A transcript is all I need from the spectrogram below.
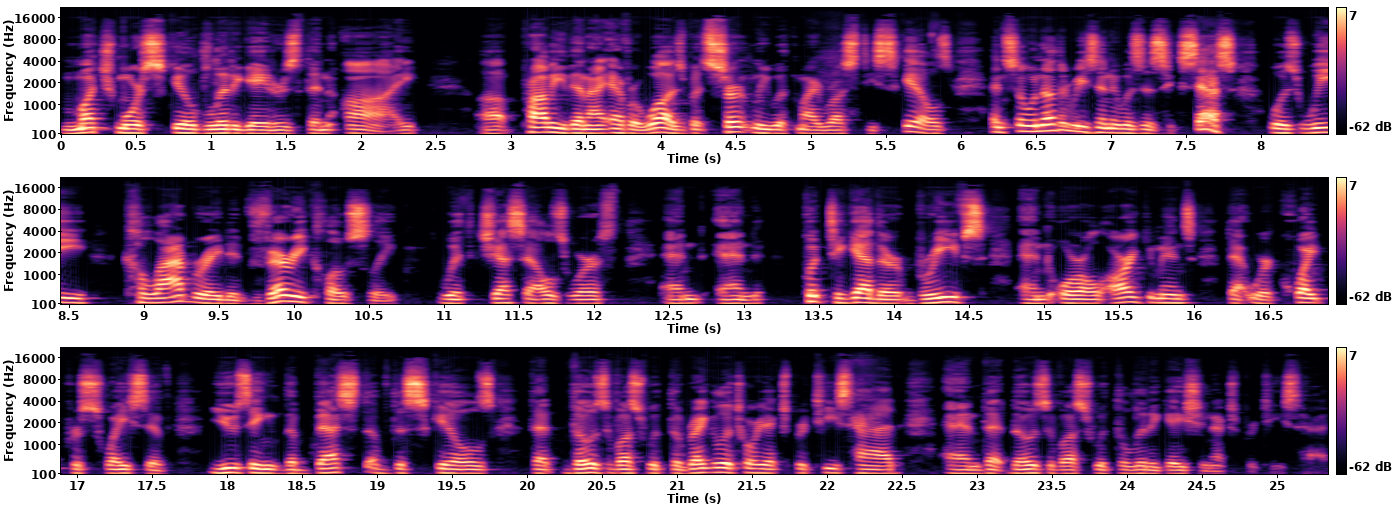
much more skilled litigators than I. Uh, probably than I ever was, but certainly with my rusty skills. And so another reason it was a success was we collaborated very closely with Jess Ellsworth and and put together briefs and oral arguments that were quite persuasive, using the best of the skills that those of us with the regulatory expertise had and that those of us with the litigation expertise had.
